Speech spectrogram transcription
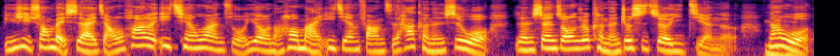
比起双北市来讲，我花了一千万左右，然后买一间房子，它可能是我人生中就可能就是这一间了。嗯、那我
